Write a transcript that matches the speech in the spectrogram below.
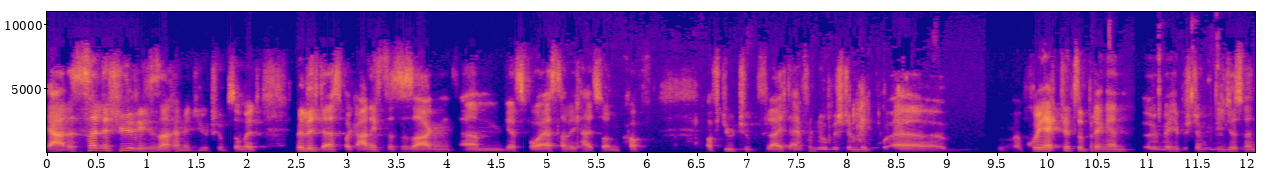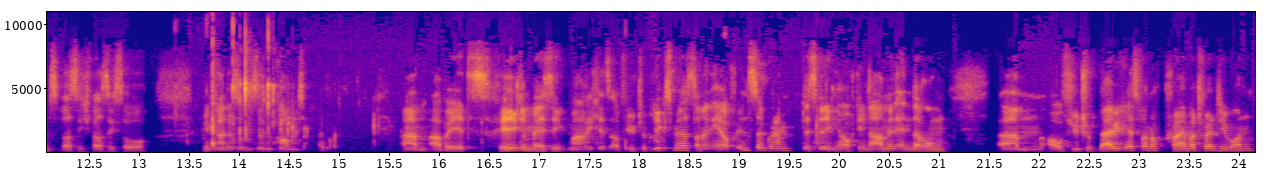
ja, das ist halt eine schwierige Sache mit YouTube. Somit will ich da erstmal gar nichts dazu sagen. Ähm, jetzt vorerst habe ich halt so im Kopf, auf YouTube vielleicht einfach nur bestimmte äh, Projekte zu bringen, irgendwelche bestimmten Videos, wenn's, was ich, was ich so mir gerade so in den Sinn kommt. Ähm, aber jetzt regelmäßig mache ich jetzt auf YouTube nichts mehr, sondern eher auf Instagram. Deswegen auch die Namenänderung. Ähm, auf YouTube bleibe ich erstmal noch Primer21,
